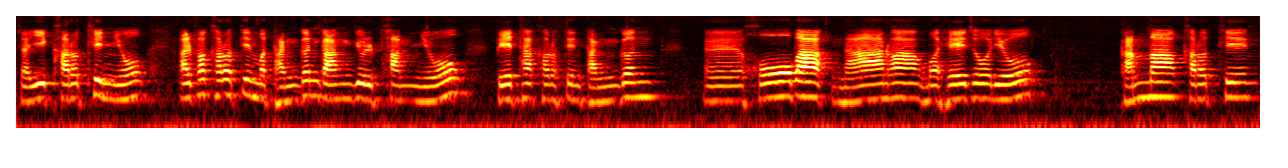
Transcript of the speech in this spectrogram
자, 이 카로틴류 알파 카로틴 뭐 당근, 강귤, 팜유 베타 카로틴 당근, 에, 호박, 난황, 뭐 해조류, 감마 카로틴,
